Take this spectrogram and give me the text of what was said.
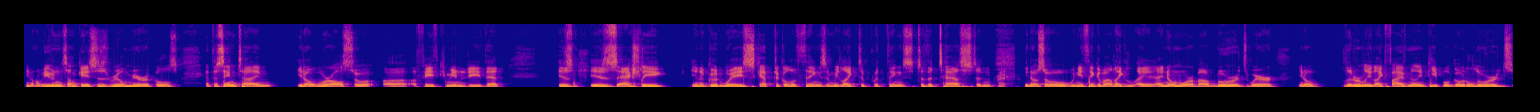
you know even in some cases real miracles at the same time you know we're also a, a faith community that is is actually in a good way skeptical of things and we like to put things to the test. And right. you know so when you think about like I, I, know more about lourdes where you know literally like 5 million people go to lourdes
